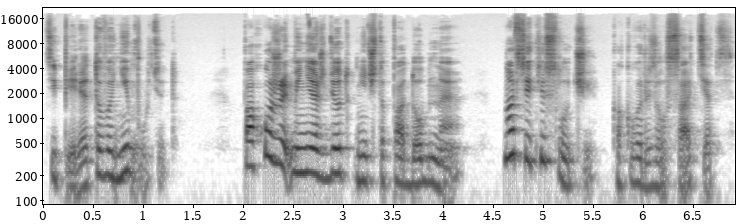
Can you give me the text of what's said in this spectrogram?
Теперь этого не будет. Похоже, меня ждет нечто подобное. На всякий случай, как выразился отец.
